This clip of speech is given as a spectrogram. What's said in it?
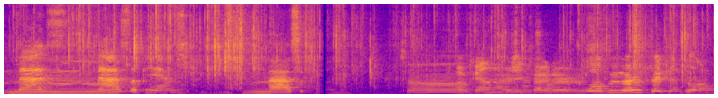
Maz, Mm, mazapan. Mazepin. So. Oh, Ken already tried chocolate. hers. Well, we got it taking too long.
